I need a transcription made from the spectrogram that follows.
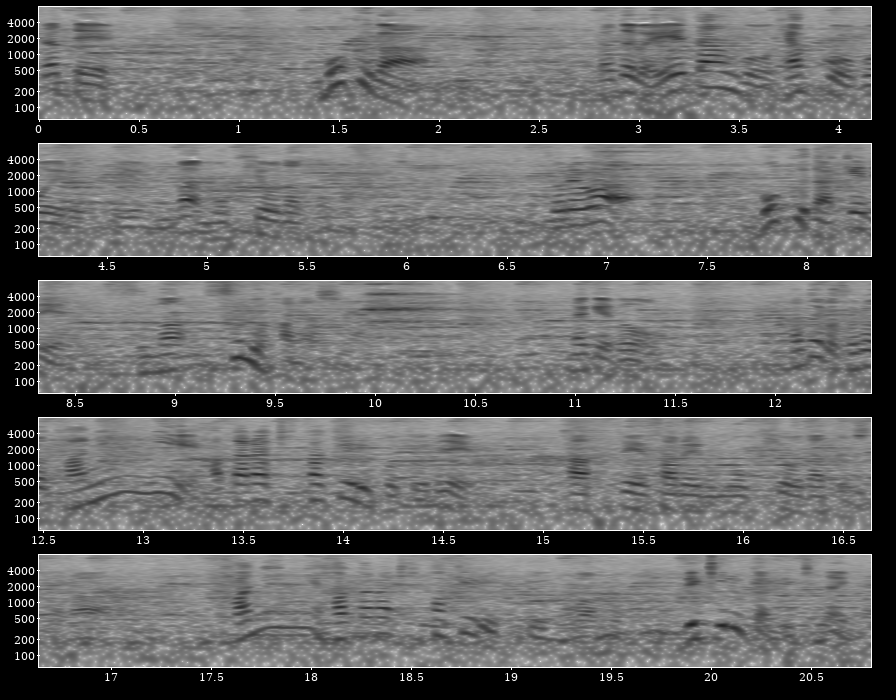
だって僕が例えば英単語を100個覚えるっていうのが目標だったとするじゃんそれは僕だけで済,、ま、済む話。だけど例えばそれを他人に働きかけることで達成される目標だとしたら他人に働きかけるっていうのはもうできるかできないか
